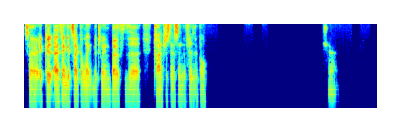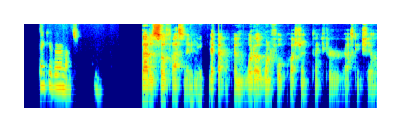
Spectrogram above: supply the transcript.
So it could I think it's like a link between both the consciousness and the physical. Sure. Thank you very much. That is so fascinating. Yeah, and what a wonderful question. Thank you for asking, Shayla.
